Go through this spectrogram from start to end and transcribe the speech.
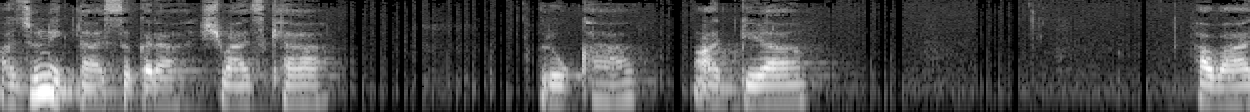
अजून एकदा असं करा. श्वास घ्या. रोखा आत गिळा हवा आत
